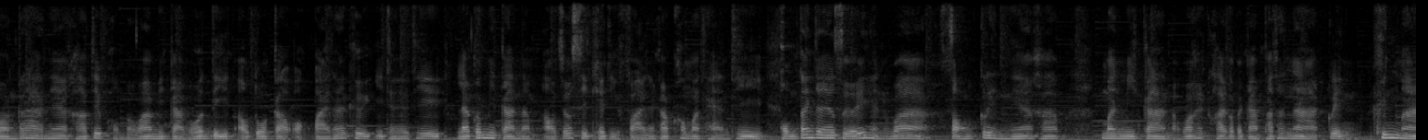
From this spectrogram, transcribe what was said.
ตอนแรกเนี่ยครับที่ผมแบบว่ามีการแบบว่าดีดเอาตัวเก่าออกไปนั่นคือ Eternity แล้วก็มีการนำเอาเจ้า CK Defy นะครับเข้ามาแทนที่ ผมตั้งใจจะสื่อให้เห็นว่า 2 กลิ่นเนี้ครับมันมีการแบบว่าคล้ายๆ กับเป็นการพัฒนากลิ่นขึ้นมา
